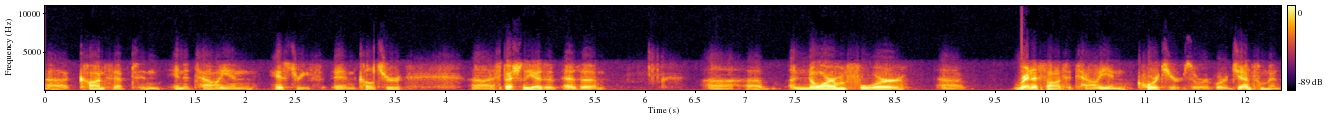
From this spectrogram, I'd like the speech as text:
uh, concept in, in Italian history and culture, uh, especially as a as a uh, a, norm for uh, Renaissance Italian courtiers or, or gentlemen.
